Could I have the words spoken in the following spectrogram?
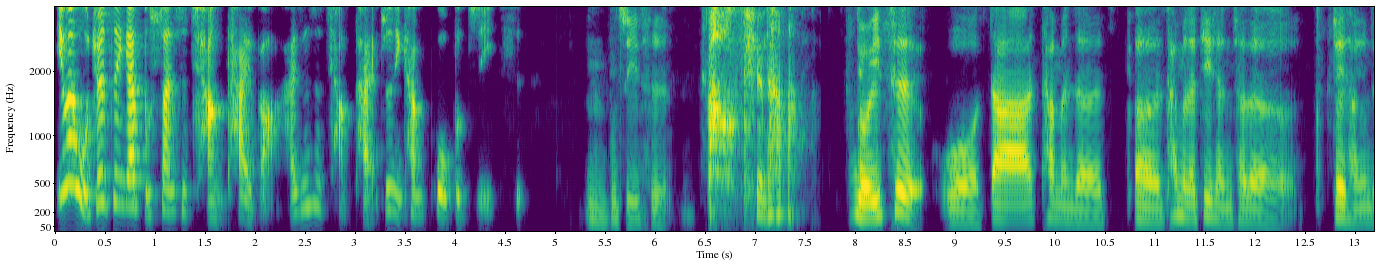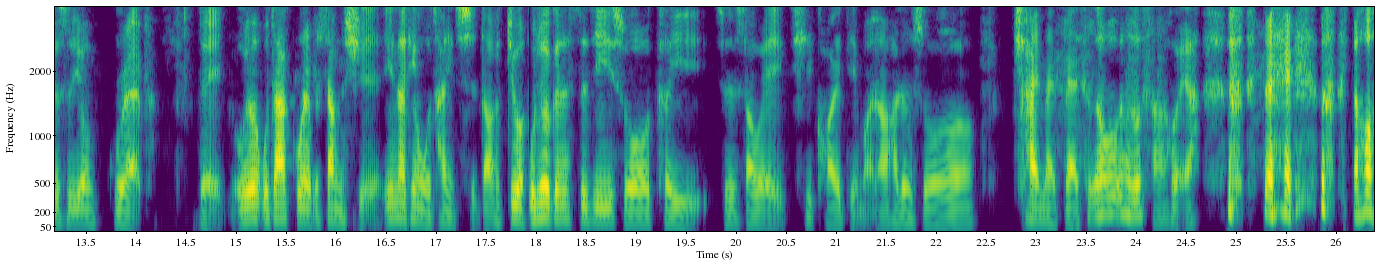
因为我觉得这应该不算是常态吧？还是是常态？就是你看过不止一次？嗯，不止一次。哦天哪！有一次我搭他们的。呃，他们的计程车的最常用就是用 Grab，对，我用我搭 Grab 上学，因为那天我差点迟到，就我就跟司机说可以就是稍微骑快一点嘛，然后他就说 Try my best，然后我说啥回啊？对，然后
